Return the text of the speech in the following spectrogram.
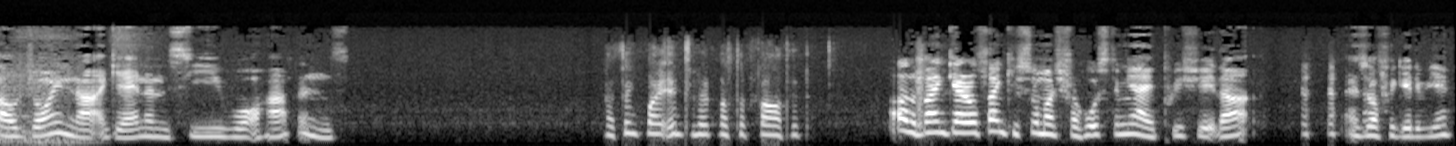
I'll join that again and see what happens. I think my internet must have farted. Oh, the bank girl, thank you so much for hosting me. I appreciate that. It's awfully good of you.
